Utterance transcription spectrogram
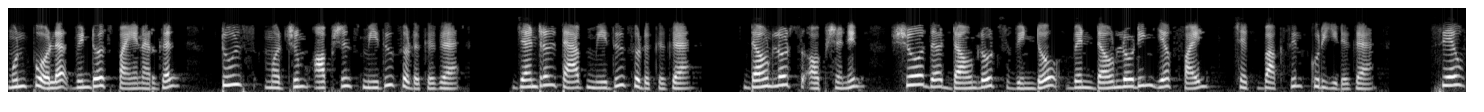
முன்போல விண்டோஸ் பயனர்கள் டூல்ஸ் மற்றும் ஆப்ஷன்ஸ் மீது சொடுக்குக. ஜெனரல் tab மீது சொடுக்குக. டவுன்லோட்ஸ் ஆப்ஷனில் ல் show downloads window when downloading a file check box ல் குறியிடுக. சேவ்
